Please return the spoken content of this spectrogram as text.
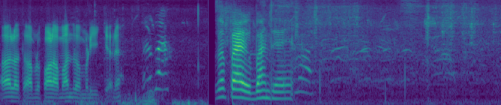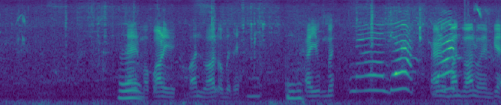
હાલો તો આપણે પાળા બાંધવા મળીએ અત્યારે ઝપાયું બાંધે અહીંયા સાઈડમાં પાણી બાંધવા હાલો બધે હા યુગભાઈ સાઈડ બાંધવા હાલો એમ કે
